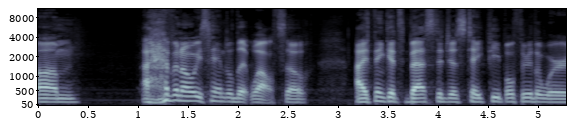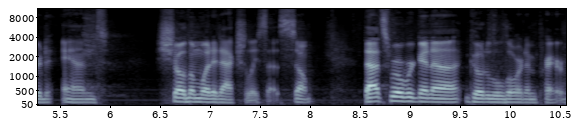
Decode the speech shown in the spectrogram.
Um, I haven't always handled it well. So I think it's best to just take people through the word and show them what it actually says. So that's where we're going to go to the Lord in prayer.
